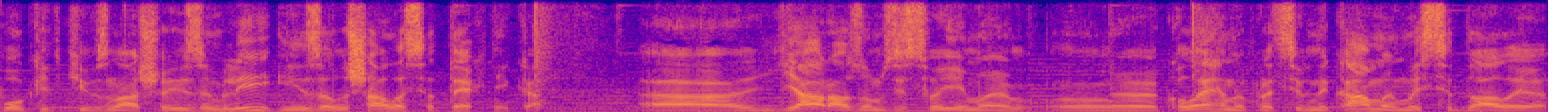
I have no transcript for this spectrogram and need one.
покидьків з нашої землі і залишалася техніка. Е, Я разом зі своїми е, колегами, працівниками, ми сідали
